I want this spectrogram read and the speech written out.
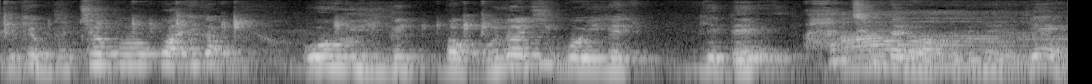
이렇게 묻혀보고 하니까 오 이게 막 무너지고 이게 이게 내 한참 아. 내려왔거든요 이게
